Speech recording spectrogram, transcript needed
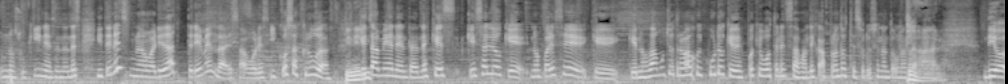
unos zuquines, ¿entendés? Y tenés una variedad tremenda de sabores y cosas crudas. Pinelis. Que también, ¿entendés? Que es, que es algo que nos parece que, que nos da mucho trabajo y juro que después que vos tenés esas bandejas pronto te solucionan toda una Claro. semana. Digo,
